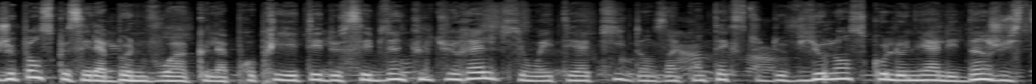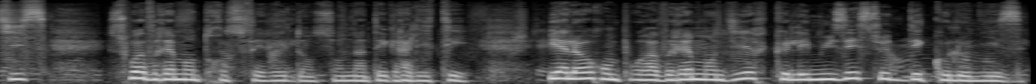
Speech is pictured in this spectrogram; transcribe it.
Je pense que c'est la bonne voie, que la propriété de ces biens culturels qui ont été acquis dans un contexte de violence coloniale et d'injustice soit vraiment transférée dans son intégralité. Et alors on pourra vraiment dire que les musées se décolonisent.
